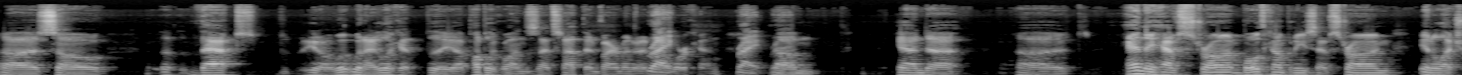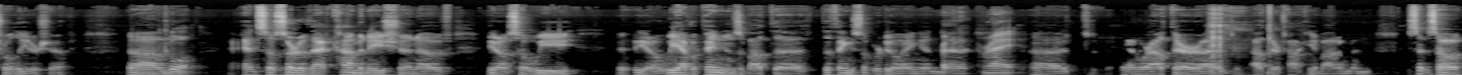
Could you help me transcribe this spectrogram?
uh, so uh, that you know when I look at the uh, public ones, that's not the environment I'd Right. work in. Right. Right. Um, and uh, uh, and they have strong. Both companies have strong intellectual leadership. Um, cool. and so sort of that combination of you know so we you know we have opinions about the the things that we're doing and uh, Right. uh, and we're out there uh, out there talking about them and so, so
